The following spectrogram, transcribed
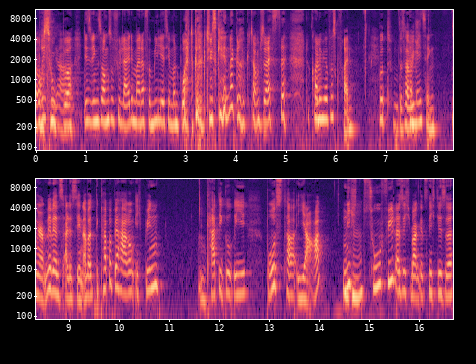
oh, super. Deswegen sagen so viele Leute in meiner Familie, dass jemand Bord kriegt, wie es Kinder gekriegt haben. Scheiße. Da kann ja. ich mir was gefreien. Gut, das habe ich. Amazing. Ja, wir werden es alles sehen. Aber die Körperbehaarung, ich bin in Kategorie Brusthaar ja. Nicht mhm. zu viel. Also ich mag jetzt nicht diese,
